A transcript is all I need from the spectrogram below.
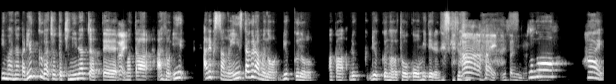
今なんかリュックがちょっと気になっちゃって、はい、またあのイアレックスさんのインスタグラムのリュックの赤リュックリュックの投稿を見てるんですけど。あはい、このはい。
